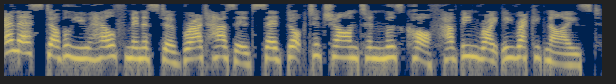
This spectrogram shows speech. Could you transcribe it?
NSW Health Minister Brad Hazzard said Dr. Chant and Ms. Have been rightly recognized.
